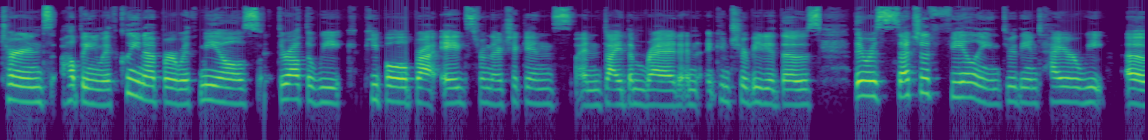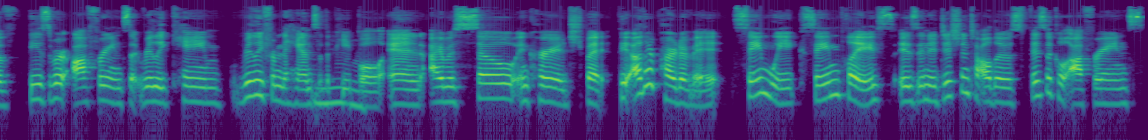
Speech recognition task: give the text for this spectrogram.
turns helping with cleanup or with meals. Throughout the week, people brought eggs from their chickens and dyed them red and contributed those. There was such a feeling through the entire week of these were offerings that really came really from the hands of the mm. people and i was so encouraged but the other part of it same week same place is in addition to all those physical offerings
